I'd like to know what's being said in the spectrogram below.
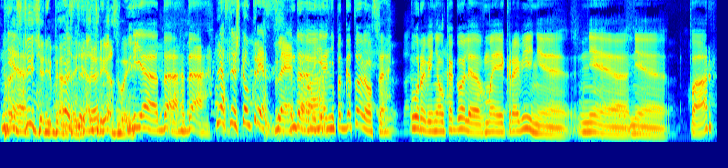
Простите, ребята, я трезвый. я, да, да. Я слишком трезв для этого. Да, я не подготовился. Уровень алкоголя в моей крови не... не... не... пар.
